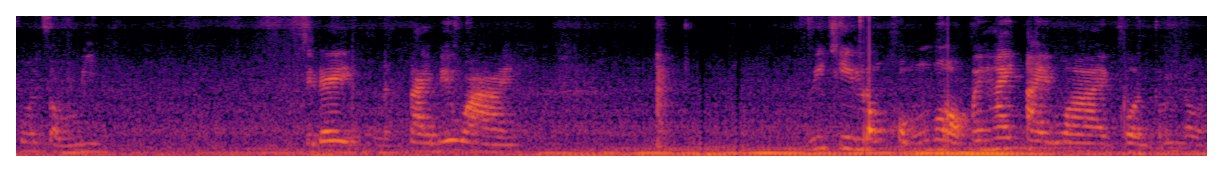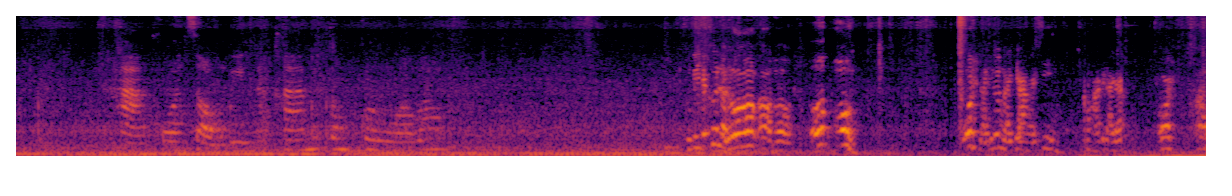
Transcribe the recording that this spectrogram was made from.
ควรสองมิลจะได้ไตไม่วาย วิธีลงผมงอกไม่ให้ไตวายก่อนกำหนด ห่างโคนสองวินนะคะ ไม่ต้องกลัวว่าคุณพี่จะขึ้นเหรอลูกโอ้โหโอ้โอ้ยหลายเรื่องหลายอย่างเลยสิเอาหายไปไหนแล้วโอ้ยเอา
